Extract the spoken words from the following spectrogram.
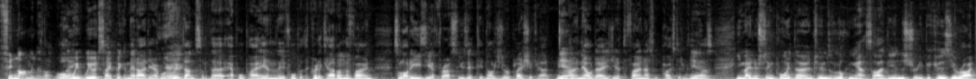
phenomenal. Well, right? we, we would say picking that idea. We- We've done sort of the Apple Pay and therefore put the credit card on the mm-hmm. phone. It's a lot easier for us to use that technology to replace your card. Yeah. Right? In the old days, you'd have to phone us, we'd post it, and everything Yeah. else. You made an interesting point though in terms of looking outside the industry because you're right.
